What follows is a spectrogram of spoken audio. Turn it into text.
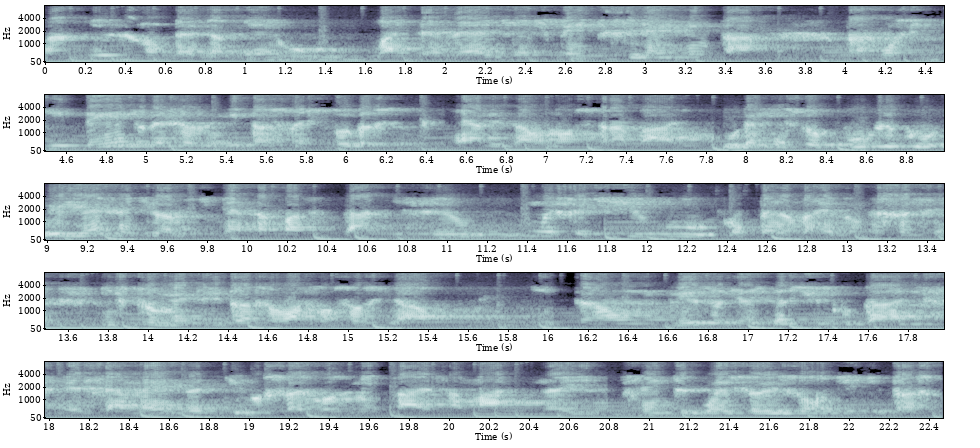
às vezes não pega bem o, a internet, a gente tem que se reinventar para conseguir, dentro dessas limitações todas, realizar o nosso trabalho. O defensor público, ele efetivamente tem a capacidade de ser um efetivo, com perdão da redundância, instrumento de transformação social. Então, mesmo diante das dificuldades, essa é a meta que nos faz movimentar essa máquina aí, sempre com esse horizonte de conseguir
